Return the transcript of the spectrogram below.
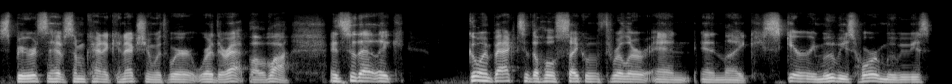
spirits that have some kind of connection with where where they're at blah blah blah. And so that like going back to the whole psycho thriller and and like scary movies horror movies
